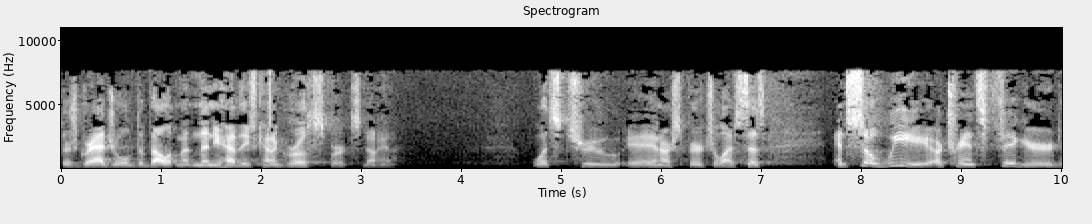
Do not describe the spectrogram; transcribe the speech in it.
There's gradual development, and then you have these kind of growth spurts, don't you? What's true in our spiritual life says, and so we are transfigured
